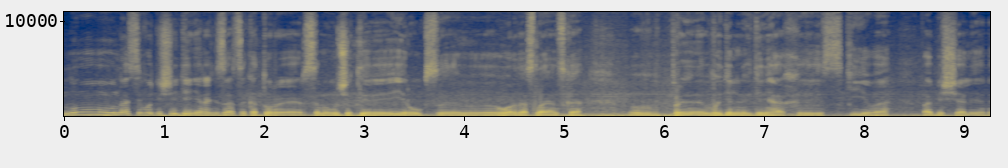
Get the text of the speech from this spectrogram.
Ну, на сегодняшний день организация, которая РСМУ-4 и РУКС э, города Славянска э, при выделенных деньгах из Киева пообещали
